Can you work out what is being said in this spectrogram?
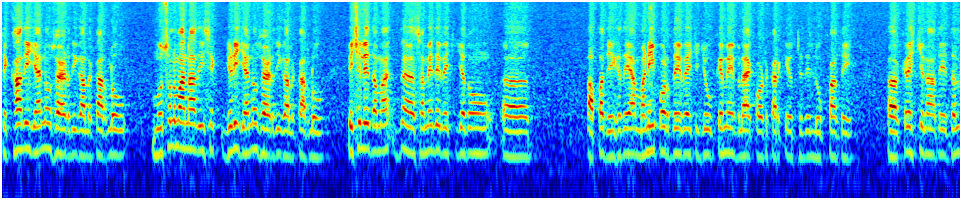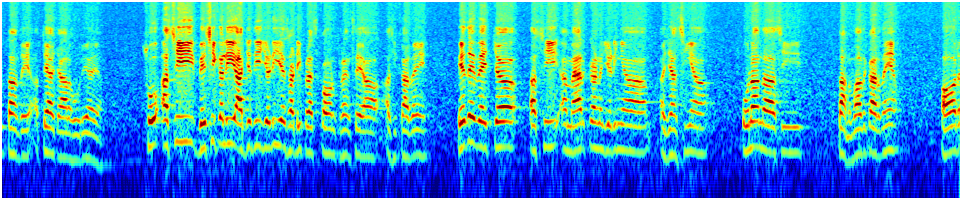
ਸਿੱਖਾਂ ਦੀ ਜੈਨੋਸਾਈਡ ਦੀ ਗੱਲ ਕਰ ਲਓ ਮੁਸਲਮਾਨਾਂ ਦੀ ਸਿੱਖ- ਜਿਹੜੀ ਜੈਨੋਸਾਈਡ ਦੀ ਗੱਲ ਕਰ ਲਓ ਪਿਛਲੇ ਸਮੇਂ ਦੇ ਵਿੱਚ ਜਦੋਂ ਆਪਾਂ ਦੇਖਦੇ ਆ ਮਣੀਪੁਰ ਦੇ ਵਿੱਚ ਜੋ ਕਿਵੇਂ ਬਲੈਕ ਆਊਟ ਕਰਕੇ ਉੱਥੇ ਦੇ ਲੋਕਾਂ ਤੇ ਕ੍ਰਿਸਚਨਾਂ ਤੇ, ਦਲਿਤਾਂ ਤੇ ਅਤਿਆਚਾਰ ਹੋ ਰਿਹਾ ਆ। ਸੋ ਅਸੀਂ ਬੇਸਿਕਲੀ ਅੱਜ ਦੀ ਜਿਹੜੀ ਇਹ ਸਾਡੀ ਪ੍ਰੈਸ ਕਾਨਫਰੰਸ ਆ, ਅਸੀਂ ਕਰ ਰਹੇ ਇਹਦੇ ਵਿੱਚ ਅਸੀਂ ਅਮਰੀਕਨ ਜਿਹੜੀਆਂ ਏਜੰਸੀਆਂ ਉਹਨਾਂ ਦਾ ਅਸੀਂ ਧੰਨਵਾਦ ਕਰਦੇ ਹਾਂ ਔਰ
